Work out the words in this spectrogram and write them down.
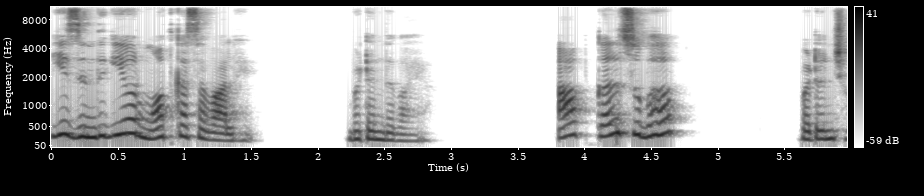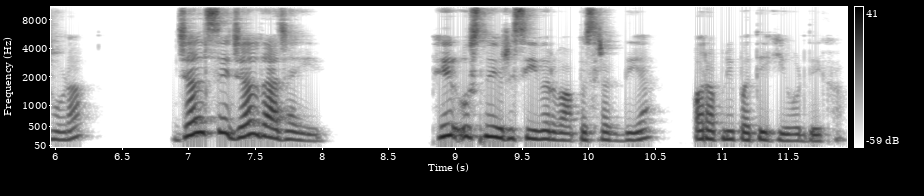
यह ज़िंदगी और मौत का सवाल है। बटन दबाया। आप कल सुबह बटन छोड़ा। जल्द से जल्द आ जाइए। फिर उसने रिसीवर वापस रख दिया और अपने पति की ओर देखा।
